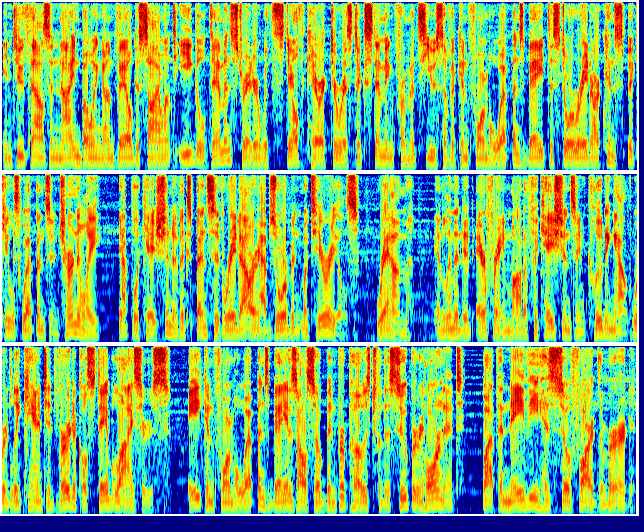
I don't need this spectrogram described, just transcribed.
In 2009 Boeing unveiled a Silent Eagle demonstrator with stealth characteristics stemming from its use of a conformal weapons bay to store radar conspicuous weapons internally, application of expensive radar absorbent materials, RAM, and limited airframe modifications including outwardly canted vertical stabilizers. A conformal weapons bay has also been proposed for the Super Hornet, but the Navy has so far demurred.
